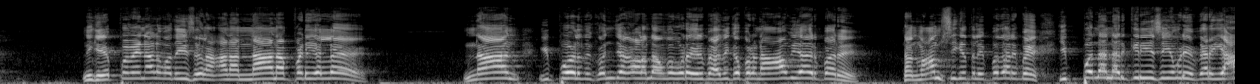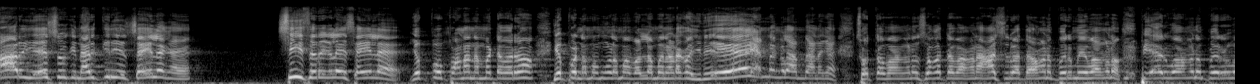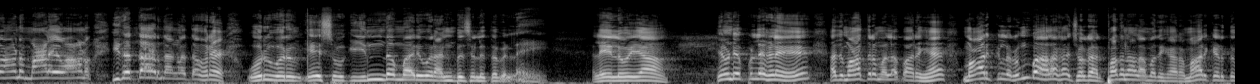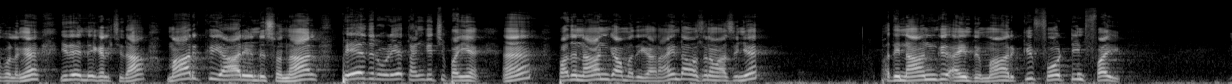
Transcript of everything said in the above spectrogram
நீங்கள் எப்போ வேணாலும் உதவி செய்யலாம். ஆனால் நான் அப்படி அல்ல. நான் இப்பொழுது கொஞ்ச காலம் தான் அவங்க கூட இருப்பேன். அதுக்கப்புறம் நான் ஆவியாக இருப்பார். நான் மாம்சீகத்தில் இப்போ தான் இருப்பேன். இப்போ தான் நற்கிரியை செய்ய முடியும். வேறு யாரும் இயேசுக்கு நற்கிரியை செய்யலைங்க. சீசர்களே செய்யலை. எப்போ பணம் நம்மகிட்ட வரும்? எப்போ நம்ம மூலமாக வல்லமை நடக்கும்? இதே எண்ணங்களாக இருந்தானுங்க. சொத்தை வாங்கணும் சுகத்தை வாங்கணும் ஆசீர்வாதத்தை வாங்கணும் பெருமை வாங்கணும் பேர் வாங்கணும் பெரு வாங்கணும் மாலையை வாங்கணும். இதைத்தான் இருந்தாங்களே தவிர ஒருவரும் இயேசுவுக்கு இந்த மாதிரி ஒரு அன்பு செலுத்தவில்லை. அல்லேலூயா. என்னுடைய பிள்ளைகளே அது மாத்திரமல்ல பாருங்க. மார்க்கில் ரொம்ப அழகாக சொல்கிறார் பதினாலாம் அதிகாரம். மார்க் எடுத்துக்கொள்ளுங்க. இதே நிகழ்ச்சி தான் மார்க்கு யார் என்று சொன்னால் பேதருடைய தங்கச்சி பையன். ஆ? பதினான்காம் அதிகாரம். ஐந்தாம் வசனம் வாசிங்க. பதினான்கு ஐந்து மார்க்கு ஃபோர்டீன் ஃபைவ்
